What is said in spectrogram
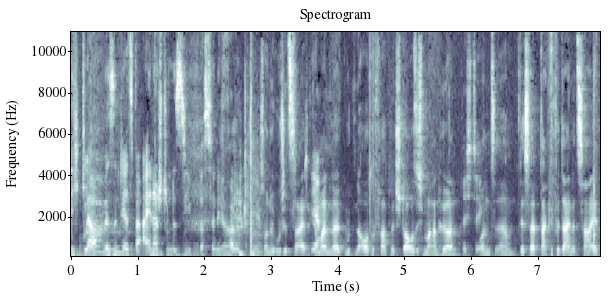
Ich glaube, wir sind jetzt bei einer Stunde sieben. Das finde ich ja, voll okay. So eine gute Zeit. Ja. Kann man in einer guten Autofahrt mit Stau sich mal anhören. Richtig. Und ähm, deshalb danke für deine Zeit.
